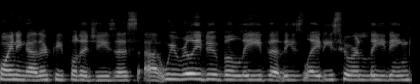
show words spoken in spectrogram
pointing other people to Jesus. Uh, we really do believe that these ladies who are leading,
